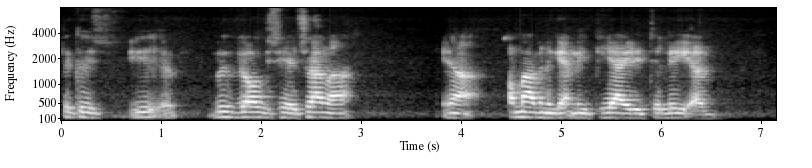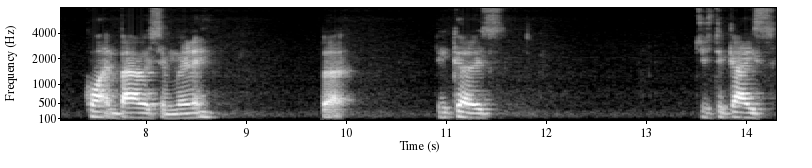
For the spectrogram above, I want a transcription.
Because you, with obviously a tremor, you know, I'm having to get me PA to delete them. Quite embarrassing, really. But because just in case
